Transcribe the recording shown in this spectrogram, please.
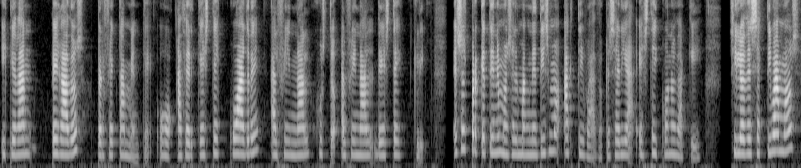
y quedan pegados perfectamente o hacer que este cuadre al final, justo al final de este clip. Eso es porque tenemos el magnetismo activado, que sería este icono de aquí. Si lo desactivamos,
